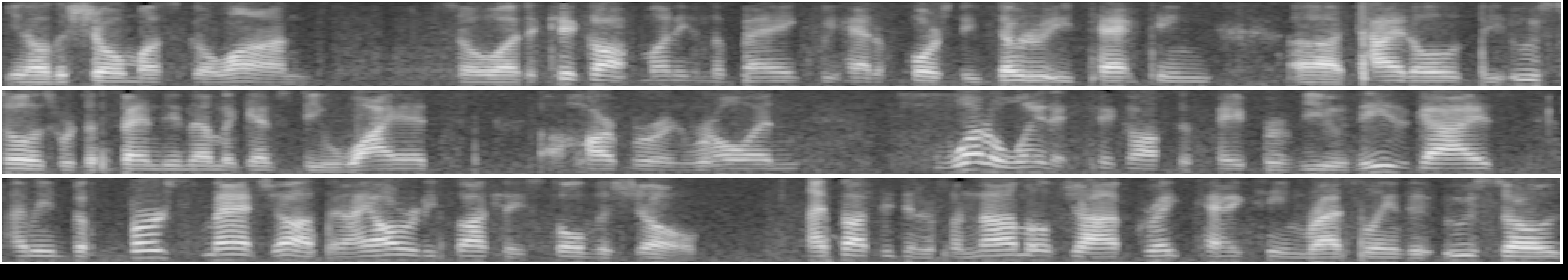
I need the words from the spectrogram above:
you know, the show must go on. So uh, to kick off Money in the Bank, we had, of course, the WWE Tag Team uh, titles. The Usos were defending them against the Wyatts, uh, Harper and Rowan. What a way to kick off the pay-per-view. These guys, I mean, the first match up, and I already thought they stole the show. I thought they did a phenomenal job. Great tag team wrestling. The Usos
